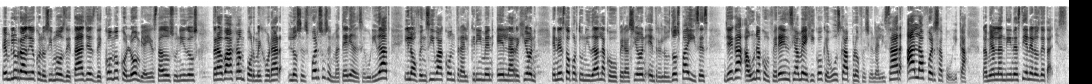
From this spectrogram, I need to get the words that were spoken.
En Blue Radio conocimos detalles de cómo Colombia y Estados Unidos trabajan por mejorar los esfuerzos en materia de seguridad y la ofensiva contra el crimen en la región. En esta oportunidad, la cooperación entre los dos países llega a una conferencia a México que busca profesionalizar a la fuerza pública. Damián Landines tiene los detalles.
